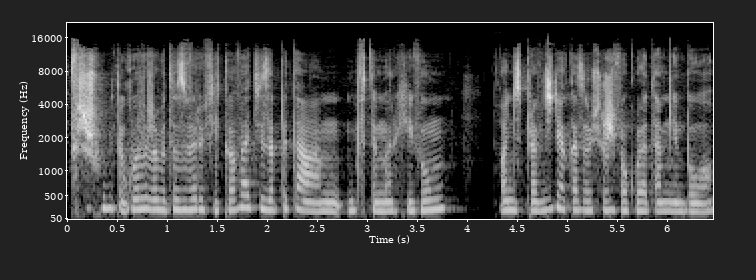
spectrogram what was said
przyszło mi do głowy, żeby to zweryfikować i zapytałam w tym archiwum. Oni sprawdzili, okazało się, że w ogóle tam nie było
